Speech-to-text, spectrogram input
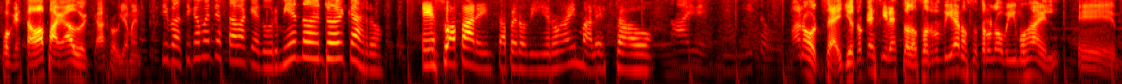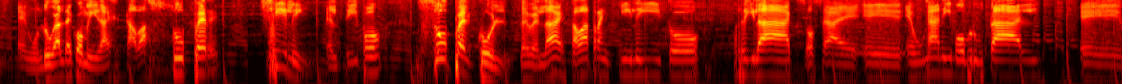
Porque estaba apagado el carro, obviamente. Sí, básicamente estaba que durmiendo dentro del carro. Eso aparenta, pero dijeron ahí mal estado. Ay, bendito. Mano, o sea, yo tengo que decir esto. Los otros días nosotros lo vimos a él eh, en un lugar de comida. Estaba súper chilling. El tipo, súper cool. De verdad, estaba tranquilito, relax. O sea, eh, eh, en un ánimo brutal. eh,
